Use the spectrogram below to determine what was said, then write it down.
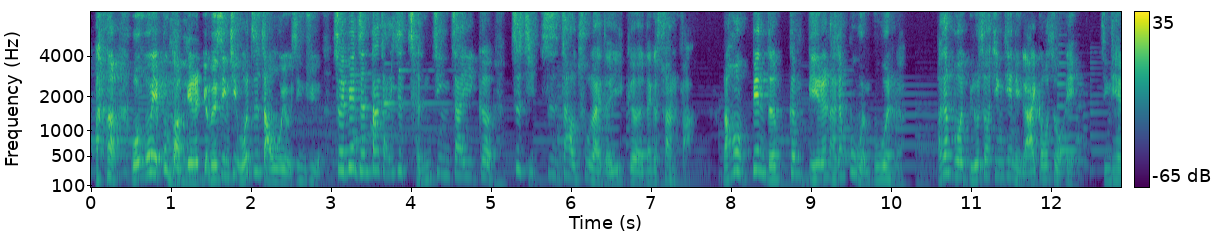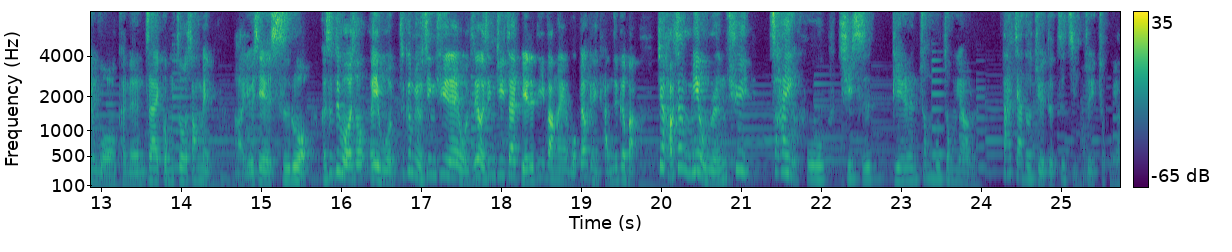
啊，我我也不管别人有没有兴趣，我只找我有兴趣的，所以变成大家一直沉浸在一个自己制造出来的一个那个算法，然后变得跟别人好像不闻不问了，好像不，比如说今天你来告诉我，哎，今天我可能在工作上面啊、有一些失落，可是对我来说，哎，我这个没有兴趣嘞，我只有兴趣在别的地方哎，我不要跟你谈这个吧，就好像没有人去在乎，其实别人重不重要了，大家都觉得自己最重要。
